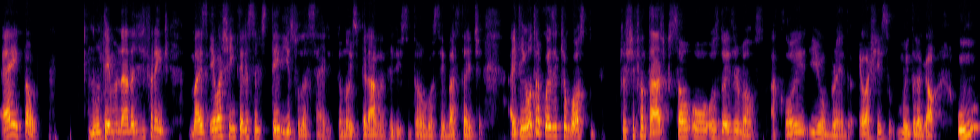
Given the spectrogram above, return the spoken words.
É, então não tem nada de diferente. Mas eu achei interessante ter isso na série, que eu não esperava ver isso, então eu gostei bastante. Aí tem outra coisa que eu gosto, que eu achei fantástico, são o, os dois irmãos, a Chloe e o Brandon. Eu achei isso muito legal. Um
